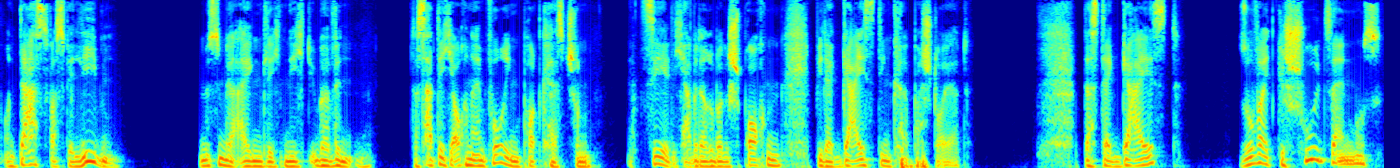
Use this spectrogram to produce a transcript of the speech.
und das, was wir lieben, müssen wir eigentlich nicht überwinden. Das hatte ich auch in einem vorigen Podcast schon erzählt. Ich habe darüber gesprochen, wie der Geist den Körper steuert. Dass der Geist so weit geschult sein muss,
